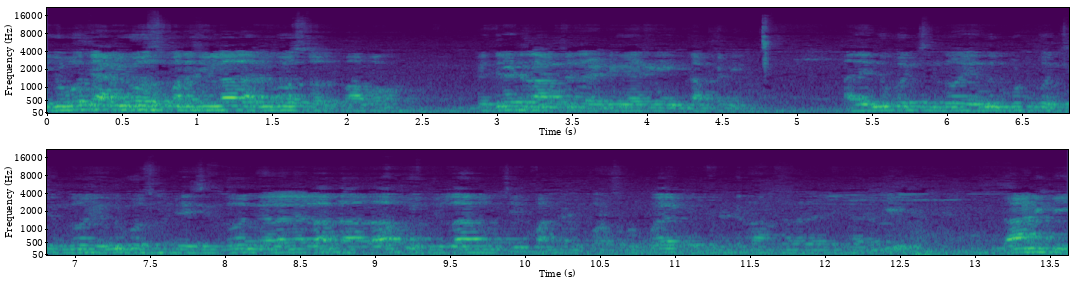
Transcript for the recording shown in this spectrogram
ఇకపోతే అమిగోస్ మన జిల్లాలో అమిగోస్ పాపం. పెద్దిరెడ్డి రామచంద్ర రెడ్డి గారి కంపెనీ. అది ఎందుకు వచ్చిందో ఎందుకు పుట్టుకొచ్చిందో ఎందుకు వసూలు చేసిందో నెల నెల దాదాపు ఈ జిల్లా నుంచి పన్నెండు కోట్ల రూపాయలు పెద్దిరెడ్డి రామచంద్ర రెడ్డి గారికి దానికి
